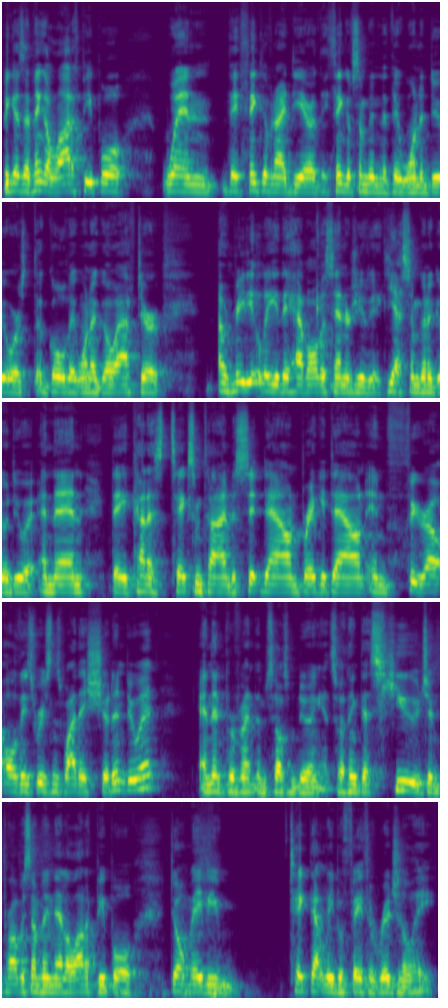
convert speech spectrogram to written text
because I think a lot of people when they think of an idea or they think of something that they want to do or a goal they want to go after, immediately they have all this energy like yes i'm going to go do it and then they kind of take some time to sit down break it down and figure out all these reasons why they shouldn't do it and then prevent themselves from doing it so i think that's huge and probably something that a lot of people don't maybe take that leap of faith originally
